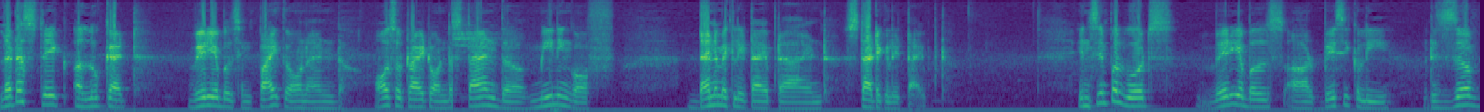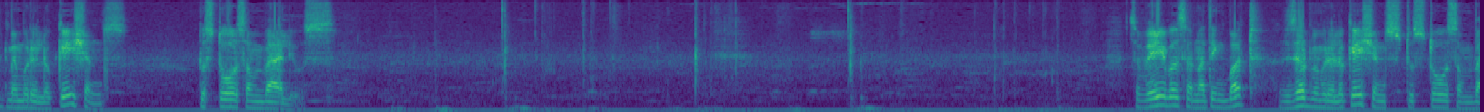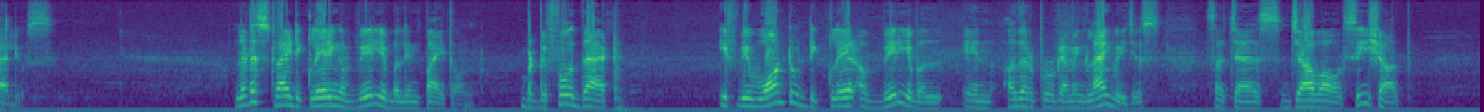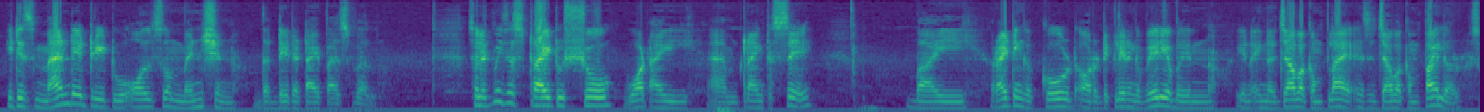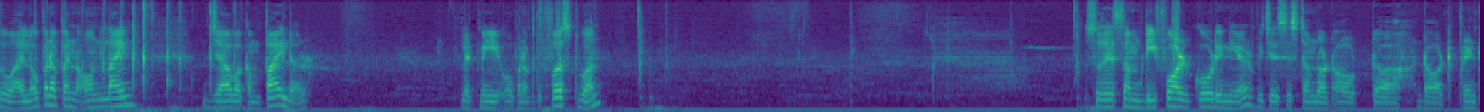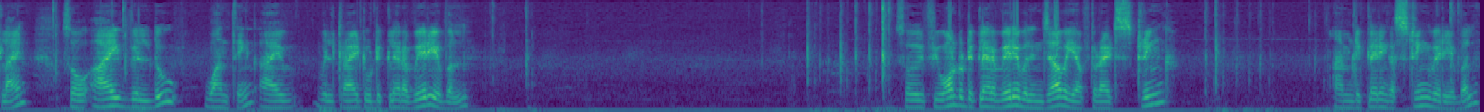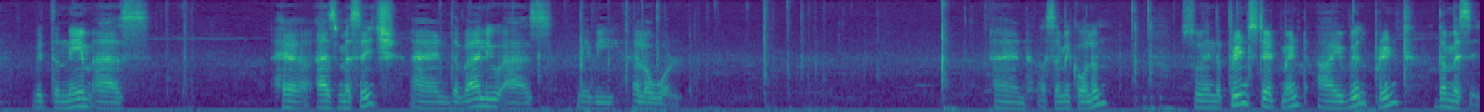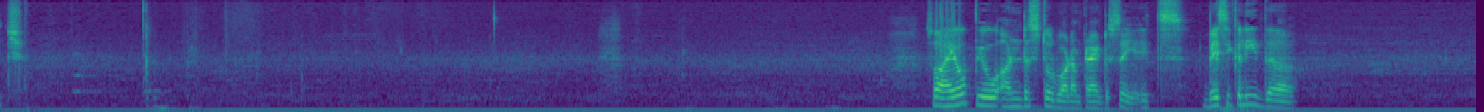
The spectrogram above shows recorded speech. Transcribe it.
Let us take a look at variables in Python and also try to understand the meaning of dynamically typed and statically typed. In simple words, variables are basically reserved memory locations to store some values. So variables are nothing but reserved memory locations to store some values. Let us try declaring a variable in Python. But before that, if we want to declare a variable in other programming languages such as Java or C Sharp, it is mandatory to also mention the data type as well. So let me just try to show what I am trying to say by writing a code or declaring a variable in in, in a Java compiler as a Java compiler. So I'll open up an online Java compiler. Let me open up the first one. So there's some default code in here which is system.out.println uh, so I will do one thing. I will try to declare a variable so if you want to declare a variable in Java you have to write string. I'm declaring a string variable with the name as as message and the value as maybe hello world. And a semicolon. So in the print statement I will print the message so I hope you understood what I'm trying to say. It's basically the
